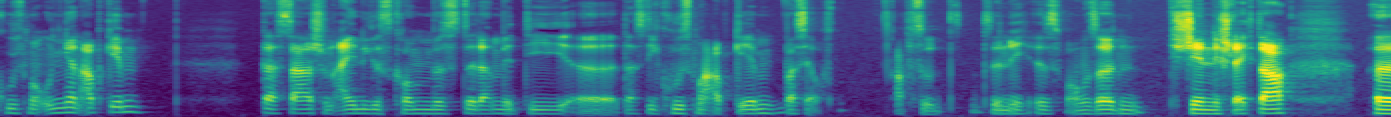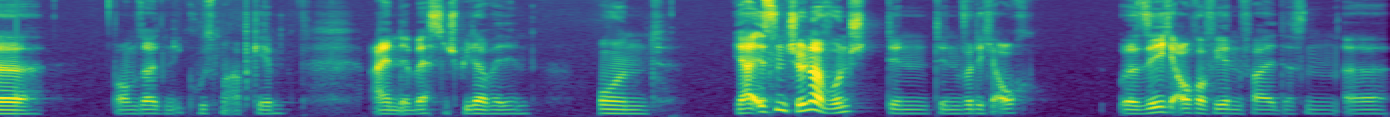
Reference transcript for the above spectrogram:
Kuzma ungern abgeben dass da schon einiges kommen müsste, damit die, äh, dass die Kuzma abgeben, was ja auch absolut sinnig ist. Warum sollten, die stehen nicht schlecht da, äh, warum sollten die Kuzma abgeben? Einen der besten Spieler bei denen. Und ja, ist ein schöner Wunsch, den, den würde ich auch, oder sehe ich auch auf jeden Fall, das ein, äh,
